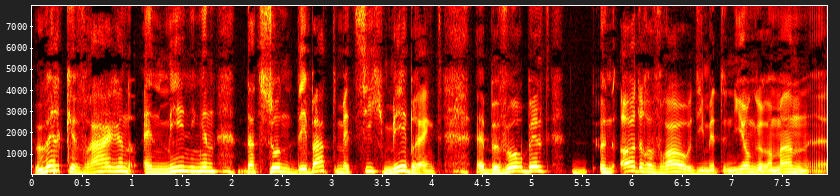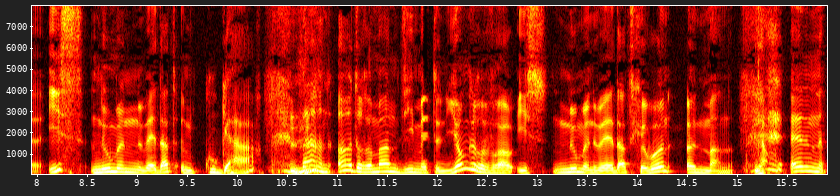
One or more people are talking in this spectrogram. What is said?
welke vragen en meningen dat zo'n debat met zich meebrengt. Eh, bijvoorbeeld, een oudere vrouw die met een jongere man eh, is, noemen wij dat een cougar. Maar een oudere man die met een jongere vrouw is, noemen wij dat gewoon een man. Ja. En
